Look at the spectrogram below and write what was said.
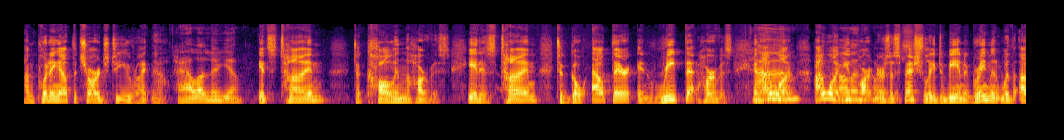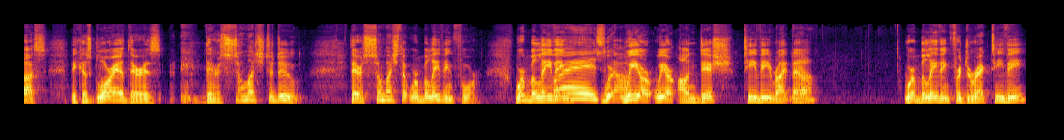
I'm putting out the charge to you right now. Hallelujah. It's time to call in the harvest. It is time to go out there and reap that harvest. and I want I want you partners especially to be in agreement with us because Gloria there is there is so much to do. There's so much that we're believing for. We're believing we're, we are we are on Dish TV right now. Yeah. We're believing for DirecTV.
